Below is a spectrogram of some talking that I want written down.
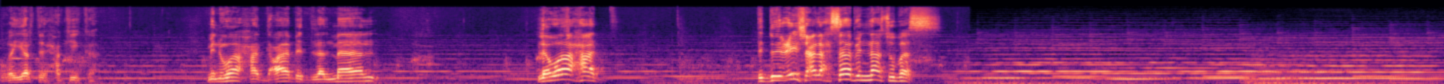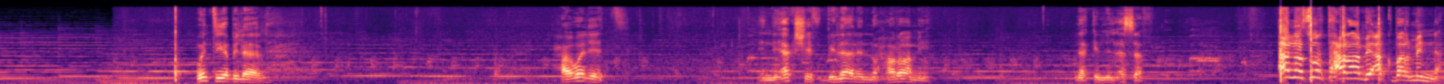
وغيرت الحقيقة. من واحد عابد للمال لواحد بده يعيش على حساب الناس وبس. وأنت يا بلال حاولت إني أكشف بلال إنه حرامي لكن للأسف أنا صرت حرامي أكبر منك.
